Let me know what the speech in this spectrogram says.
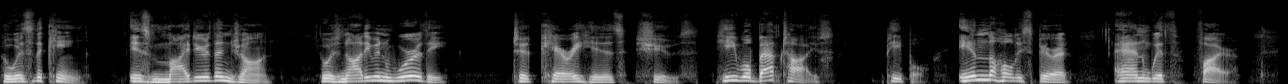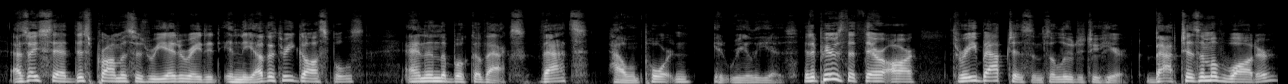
who is the king, is mightier than John who is not even worthy to carry his shoes. He will baptize people in the Holy Spirit and with fire. As I said, this promise is reiterated in the other three Gospels and in the book of Acts. That's how important it really is. It appears that there are three baptisms alluded to here baptism of water,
